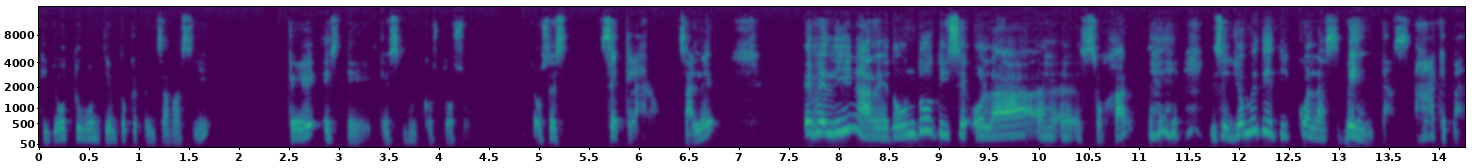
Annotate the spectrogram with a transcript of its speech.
que yo tuve un tiempo que pensaba así, que, este, que es muy costoso. Entonces, sé claro, ¿sale? Evelina Redondo dice, hola, uh, Sojar, dice, yo me dedico a las ventas. Ah, qué padre.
